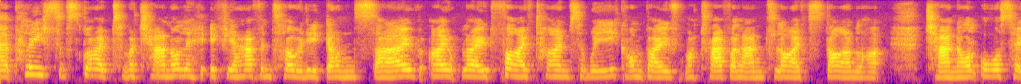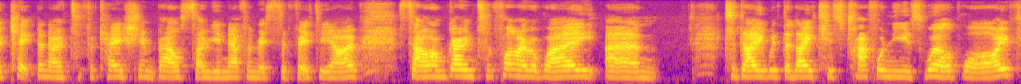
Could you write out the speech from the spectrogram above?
uh, please subscribe to my channel if you haven't already done so. I upload five times a week on both my travel and lifestyle channel. Also click the notification bell so you never miss a video. So I'm going to fire away um, today with the latest travel news worldwide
